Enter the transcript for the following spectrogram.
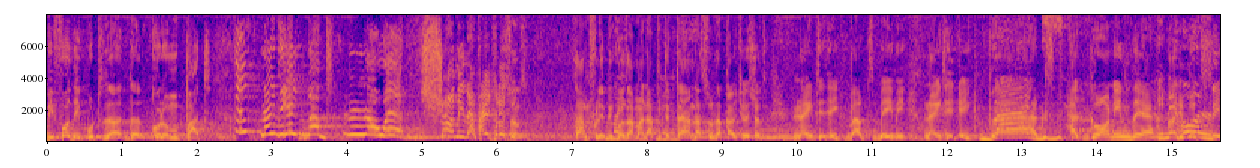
before they put the, the column part. Eh, 98 bags? Nowhere. Show me the calculations. Thankfully, because my I'm an architect, goodness. I understood the calculations. 98 bags, baby. 98 bags, Bags. had gone in there, In and you could see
